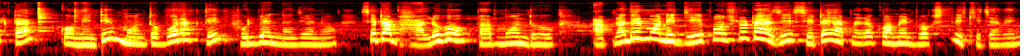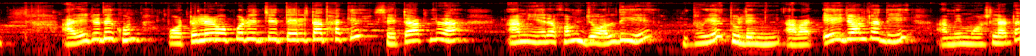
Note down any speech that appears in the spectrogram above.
একটা কমেন্টে মন্তব্য রাখতে ভুলবেন না যেন। সেটা ভালো হোক বা মন্দ হোক, আপনাদের মনে যে প্রশ্নটা আছে সেটাই আপনারা কমেন্ট বক্সে রেখে যাবেন। আর এই যে দেখুন, পটলের ওপরের যে তেলটা থাকে, সেটা আপনারা, আমি এরকম জল দিয়ে ধুয়ে তুলে নিই। আবার এই জলটা দিয়ে আমি মশলাটা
